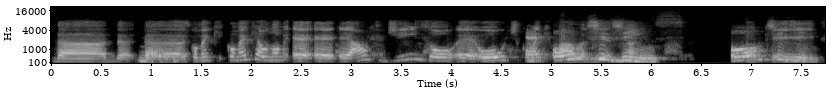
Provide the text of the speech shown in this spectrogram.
da, da, da, como, é que, como é que é o nome? É, é, é Alt Jeans ou é Out? Como é, é que fala? Out Jeans. Out okay. Jeans.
